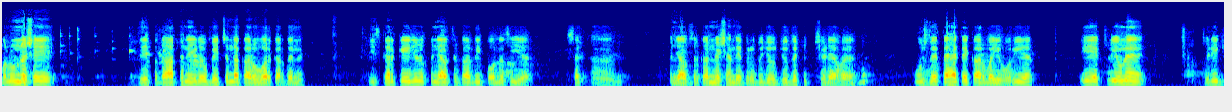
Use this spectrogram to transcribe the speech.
ਮਤਲਬ ਨਸ਼ੇ ਦੇ ਪਦਾਰਥ ਨੇ ਜਿਹੜੇ ਉਹ ਵੇਚਣ ਦਾ ਕਾਰੋਬਾਰ ਕਰਦੇ ਨੇ। ਇਸ ਕਰਕੇ ਜਿਹੜੀ ਪੰਜਾਬ ਸਰਕਾਰ ਦੀ ਪਾਲਿਸੀ ਹੈ, ਸਰ- ਪੰਜਾਬ ਸਰਕਾਰ ਨਸ਼ਿਆਂ ਦੇ ਵਿਰੁੱਧ ਜੋ ਯੁੱਧ ਛਿੜਿਆ ਹੋਇਆ, ਉਸ ਦੇ ਤਹਿਤ ਇਹ ਕਾਰਵਾਈ ਹੋ ਰਹੀ ਹੈ। ਇਹ ਐਕਚੁਅਲੀ ਉਹਨੇ ਜਿਹੜੀ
